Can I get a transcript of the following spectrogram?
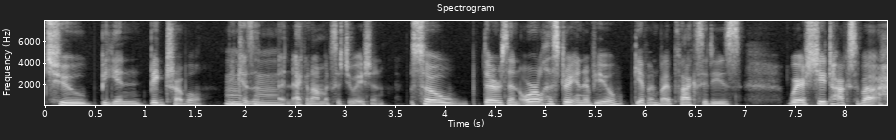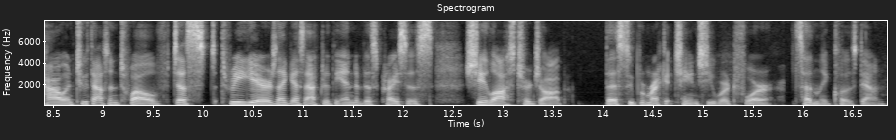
to be in big trouble because Mhm. of an economic situation. So there's an oral history interview given by Plaxides where she talks about how in 2012 just three years i guess after the end of this crisis she lost her job the supermarket chain she worked for suddenly closed down.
